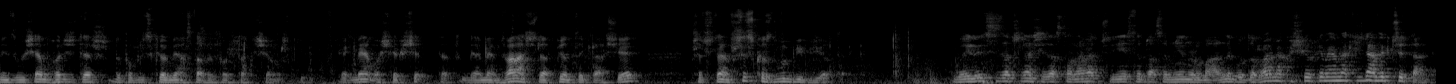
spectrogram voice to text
więc musiałem chodzić też do pobliskiego miasta wypożyczać książki. Jak miałem, 8, ja miałem 12 lat w piątej klasie, przeczytałem wszystko z dwóch bibliotek. Moi rodzice zaczynają się zastanawiać, czy nie jestem czasem nienormalny, bo dorwałem jakąś książkę, miałem jakiś nawyk czytania.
